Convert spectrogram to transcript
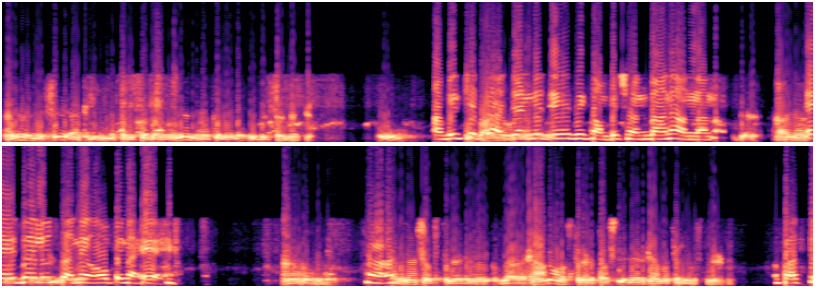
అనేసి నాకు. చూపించాను నాకు చెప్పి అర్జెంట్గా ఉన్నాడు. చేసి పంపించండి బాగానే అన్నాను. అవినాష్ ఎయిర్ బెలూన్స్ అన్ని ఓపెన్ అయ్యాయి. అవినాష్ వస్తున్నాడు. రామ వస్తున్నాడు. ఫస్ట్ దగ్గర రామచంద్ర వస్తున్నాడు. ఫస్ట్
